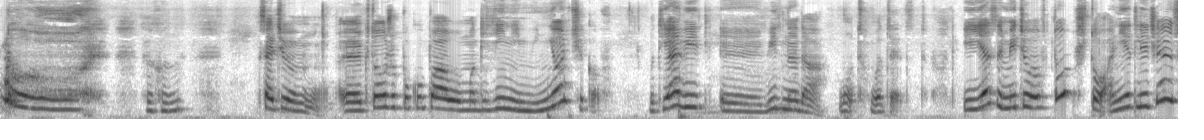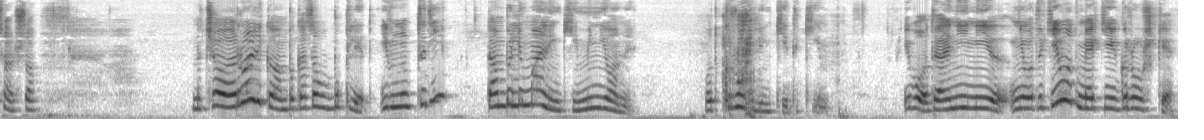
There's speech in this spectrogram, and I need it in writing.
Ох. Кстати, э, кто уже покупал в магазине миньончиков, вот я вид, э, видно, да, вот, вот этот. И я заметила в том, что они отличаются, что начало ролика он показал буклет, и внутри там были маленькие миньоны, вот кругленькие такие. И вот, и они не, не вот такие вот мягкие игрушки,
